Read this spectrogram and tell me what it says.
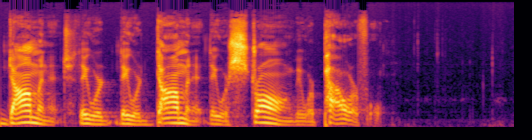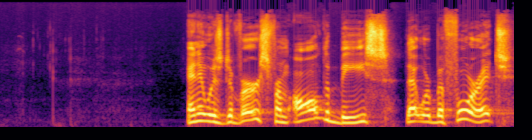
dominant. They were, they were dominant, they were strong, they were powerful. And it was diverse from all the beasts that were before it.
